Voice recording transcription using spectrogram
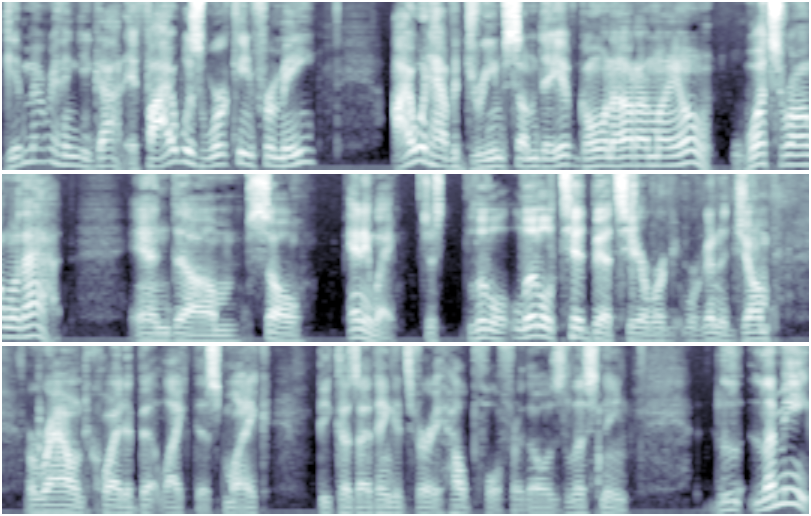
Give them everything you got. If I was working for me, I would have a dream someday of going out on my own. What's wrong with that? And um, so, anyway, just little little tidbits here. We're we're going to jump around quite a bit like this, Mike, because I think it's very helpful for those listening. L- let me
